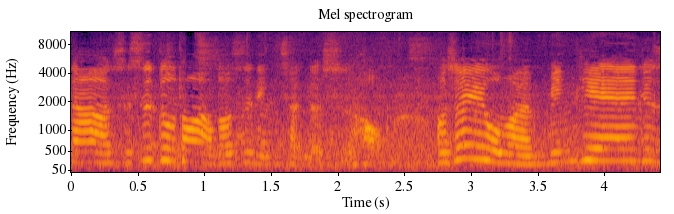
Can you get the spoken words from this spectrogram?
那十四度通常都是凌晨的时候，哦，所以我们明天就是。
